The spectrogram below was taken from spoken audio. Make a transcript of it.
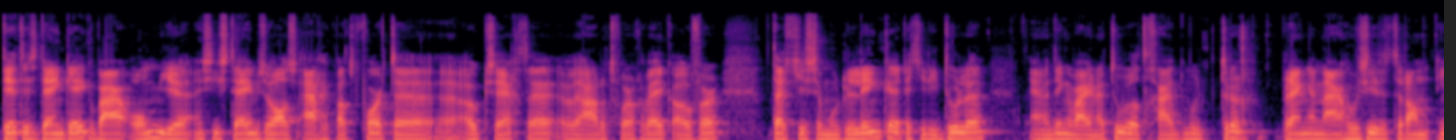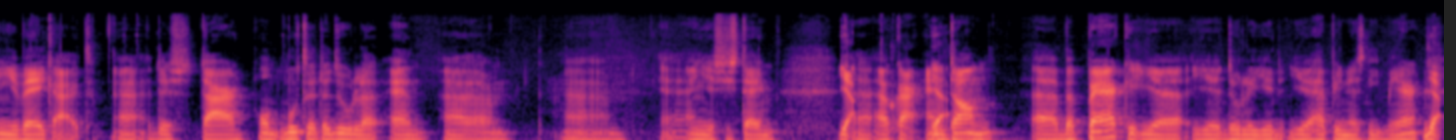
dit is denk ik waarom je een systeem... zoals eigenlijk wat Forte ook zegt... We hadden het vorige week over... dat je ze moet linken, dat je die doelen... en de dingen waar je naartoe wilt gaan... moet terugbrengen naar hoe ziet het er dan in je week uit. dus daar ontmoeten de doelen en, en je systeem... Ja. Uh, elkaar. En ja. dan uh, beperken je, je doelen je, je happiness niet meer. Ja.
